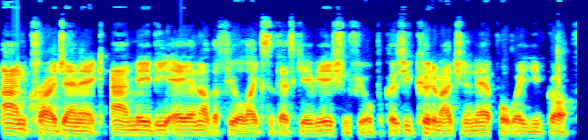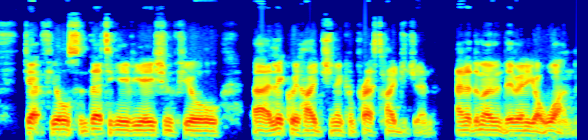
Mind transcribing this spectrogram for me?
and cryogenic and maybe a another fuel like synthetic aviation fuel. Because you could imagine an airport where you've got jet fuel synthetic aviation fuel uh, liquid hydrogen and compressed hydrogen. And at the moment they've only got one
